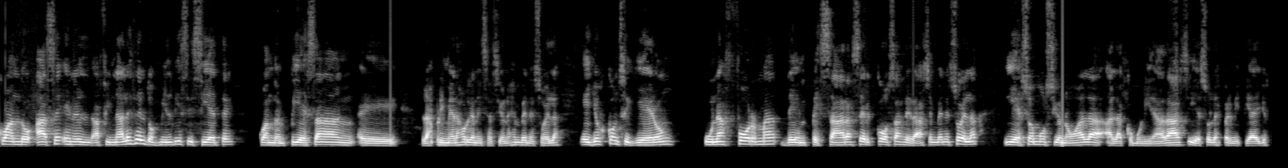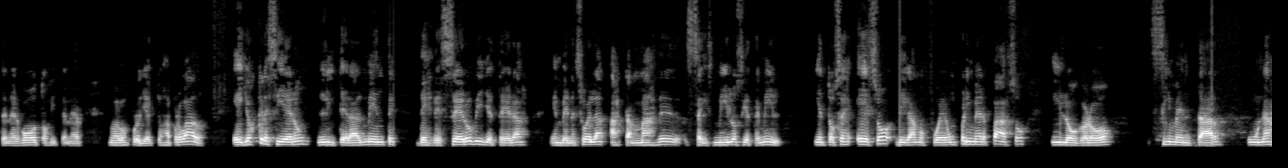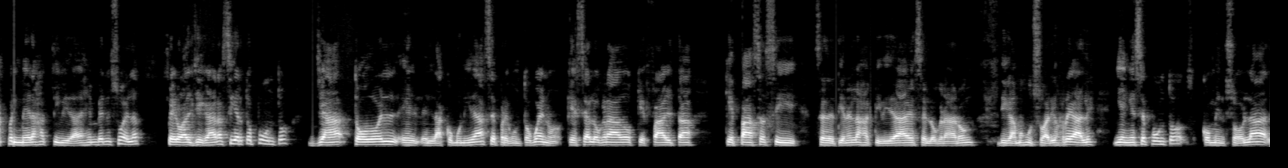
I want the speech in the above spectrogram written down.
cuando hace, en el, a finales del 2017, cuando empiezan eh, las primeras organizaciones en Venezuela, ellos consiguieron una forma de empezar a hacer cosas de Dash en Venezuela y eso emocionó a la, a la comunidad Dash y eso les permitía a ellos tener votos y tener nuevos proyectos aprobados. Ellos crecieron literalmente desde cero billeteras en Venezuela hasta más de 6.000 o 7.000. Y entonces eso, digamos, fue un primer paso y logró cimentar unas primeras actividades en Venezuela, pero al llegar a cierto punto ya toda la comunidad se preguntó, bueno, ¿qué se ha logrado? ¿Qué falta? ¿Qué pasa si se detienen las actividades? ¿Se lograron, digamos, usuarios reales? Y en ese punto comenzó la,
